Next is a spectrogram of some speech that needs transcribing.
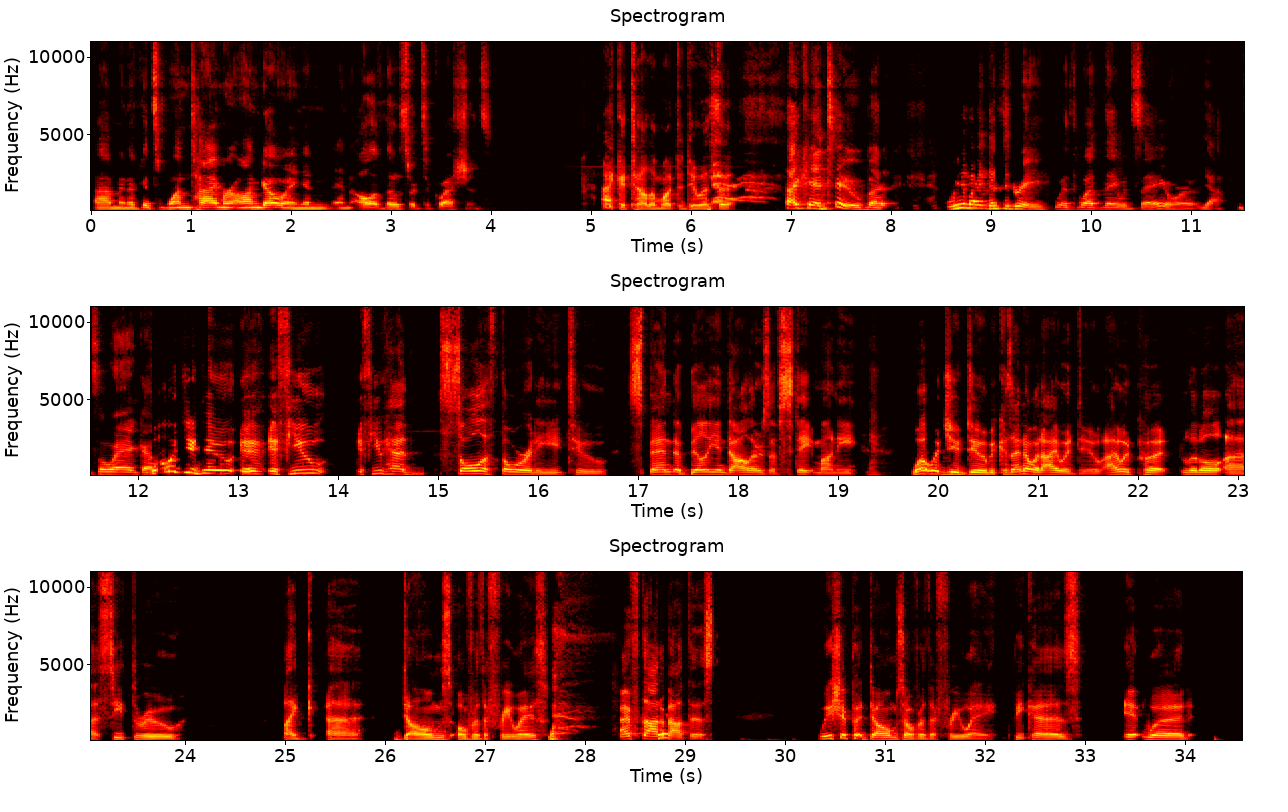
Um, and if it's one time or ongoing and, and all of those sorts of questions. I could tell them what to do with it. I can too, but we might disagree with what they would say, or yeah, it's the way it goes. What would you do if, if you if you had sole authority to spend a billion dollars of state money what would you do? Because I know what I would do. I would put little uh, see-through, like uh, domes over the freeways. I've thought about this. We should put domes over the freeway because it would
